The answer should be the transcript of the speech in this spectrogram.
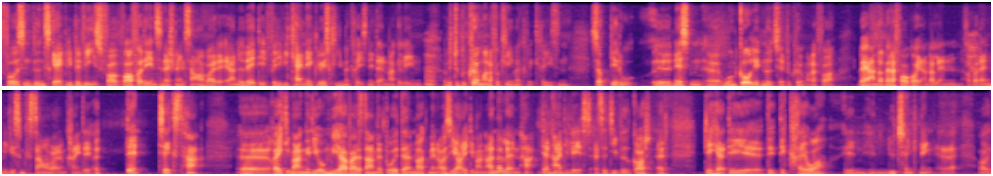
fået sådan videnskabelig bevis for, hvorfor det internationale samarbejde er nødvendigt, fordi vi kan ikke løse klimakrisen i Danmark alene. Mm. Og hvis du bekymrer dig for klimakrisen, så bliver du øh, næsten øh, uundgåeligt nødt til at bekymre dig for, hvad, andre, hvad der foregår i andre lande, og hvordan vi ligesom kan samarbejde omkring det. Og den tekst har øh, rigtig mange af de unge, vi arbejder sammen med, både i Danmark, men også i rigtig mange andre lande, har, den har de læst. Altså de ved godt, at det her, det, øh, det, det kræver en, en nytænkning af, og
